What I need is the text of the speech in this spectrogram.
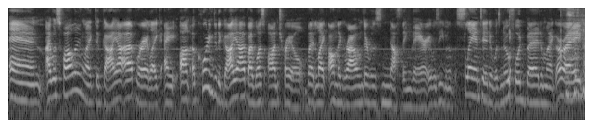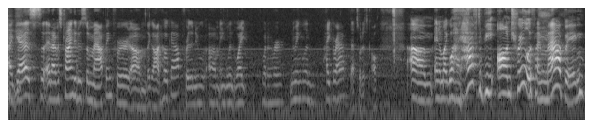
and i was following like the gaia app where like i on according to the gaia app i was on trail but like on the ground there was nothing there it was even it was slanted it was no footbed i'm like all right i guess and i was trying to do some mapping for um, the Guthook app for the new um, england white whatever New England hiker app. That's what it's called. Um, and I'm like, well, I have to be on trail if I'm mapping.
